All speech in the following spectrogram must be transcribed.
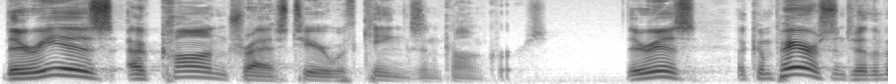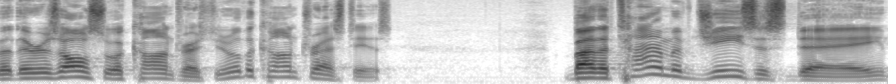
There is a contrast here with kings and conquerors. There is a comparison to them, but there is also a contrast. You know what the contrast is? By the time of Jesus' day,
